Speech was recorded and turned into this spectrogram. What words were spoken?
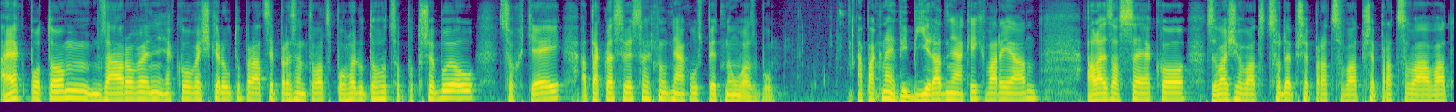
a jak potom zároveň jako veškerou tu práci prezentovat z pohledu toho, co potřebují, co chtějí a takhle si vyslechnout nějakou zpětnou vazbu. A pak ne vybírat nějakých variant, ale zase jako zvažovat, co jde přepracovat, přepracovávat,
